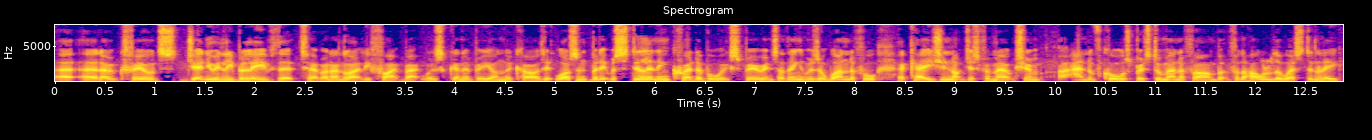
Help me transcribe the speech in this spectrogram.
at, at Oakfields genuinely believed that uh, an unlikely fight back was going to be on the cards. It wasn't, but it was still an incredible experience. I think it was a wonderful occasion, not just for Melksham uh, and, of course, Bristol Manor Farm, but for the whole of the Western League.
